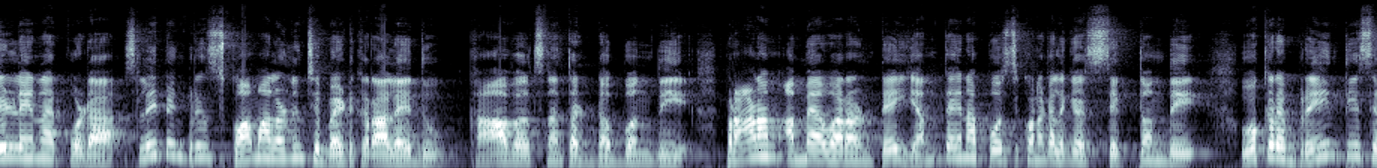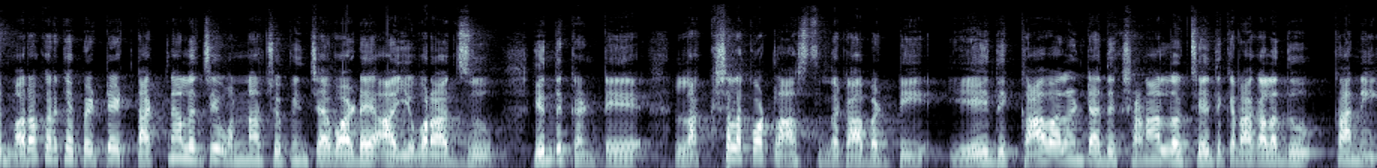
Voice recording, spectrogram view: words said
ఏళ్ళైనా కూడా స్లీపింగ్ ప్రిన్స్ కోమాల నుంచి బయటకు రాలేదు. కావలసినంత డబ్బుంది. ప్రాణం అమ్మేవారంటే ఎంతైనా పోసి కొనగలిగే శక్తి ఉంది ఒకరి బ్రెయిన్ తీసి మరొకరికి పెట్టే టెక్నాలజీ ఉన్నా చూపించేవాడే ఆ యువరాజు. ఎందుకంటే లక్షల కోట్ల ఆస్తుంది కాబట్టి ఏది కావాలంటే అది క్షణాల్లో చేతికి రాగలదు. కానీ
